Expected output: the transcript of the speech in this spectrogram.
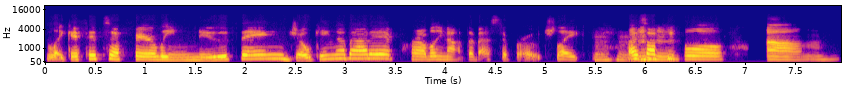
like if it's a fairly new thing, joking about it probably not the best approach. Like mm-hmm. I saw mm-hmm. people um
